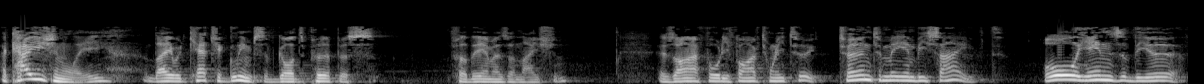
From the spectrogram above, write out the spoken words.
Occasionally, they would catch a glimpse of God's purpose for them as a nation. Isaiah 45:22 Turn to me and be saved all the ends of the earth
